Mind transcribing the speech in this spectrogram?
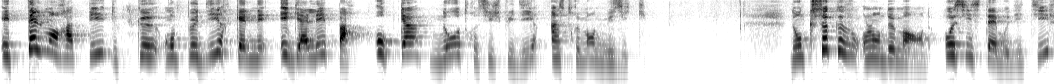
est tellement rapide qu'on peut dire qu'elle n'est égalée par aucun autre, si je puis dire, instrument de musique. Donc ce que l'on demande au système auditif,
